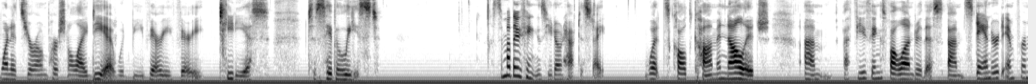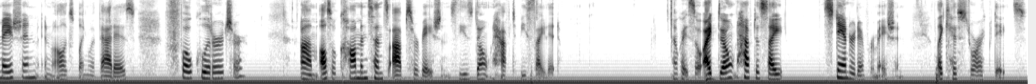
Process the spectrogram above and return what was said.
when it's your own personal idea would be very, very tedious, to say the least. Some other things you don't have to cite. What's called common knowledge. Um, a few things fall under this. Um, standard information, and I'll explain what that is. Folk literature. Um, also common sense observations. These don't have to be cited. Okay, so I don't have to cite standard information like historic dates.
